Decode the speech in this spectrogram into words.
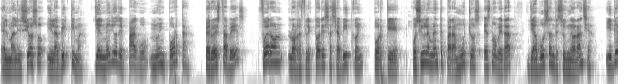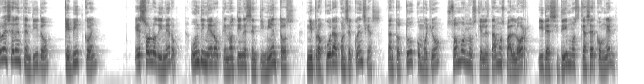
el malicioso y la víctima, y el medio de pago no importa. Pero esta vez fueron los reflectores hacia Bitcoin porque Posiblemente para muchos es novedad y abusan de su ignorancia. Y debe ser entendido que Bitcoin es solo dinero, un dinero que no tiene sentimientos ni procura consecuencias. Tanto tú como yo somos los que les damos valor y decidimos qué hacer con él.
